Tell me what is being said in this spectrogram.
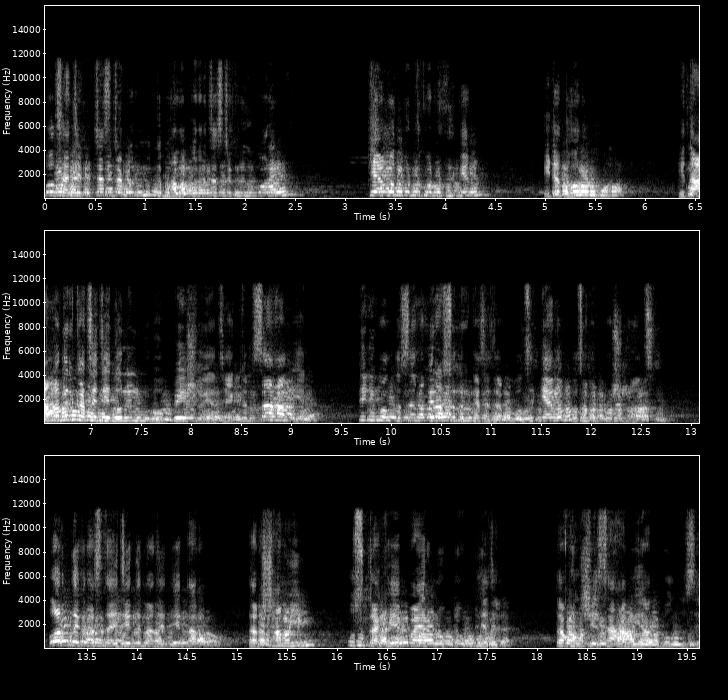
বলছে আচ্ছা চেষ্টা করি ওকে ভালো করার চেষ্টা করি করেন। কেমন করতে করতে থাকেন। এটা ধর্ম। নয়। কিন্তু আমাদের কাছে যে দলিলগুলো পেশ হয়েছে একজন সাহাবিয়া তিনি বলতেছেন আমি রাসূলের কাছে যাব। বলছে কেন? বলছে আমার প্রশ্ন আছে। অর্ধেক রাস্তায় যেতে না যেতে তার তার স্বামী উস্টা খেয়ে পায়ের রোগটা উঠে যায়। তখন সে সাহাবিয়া বলতেছে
